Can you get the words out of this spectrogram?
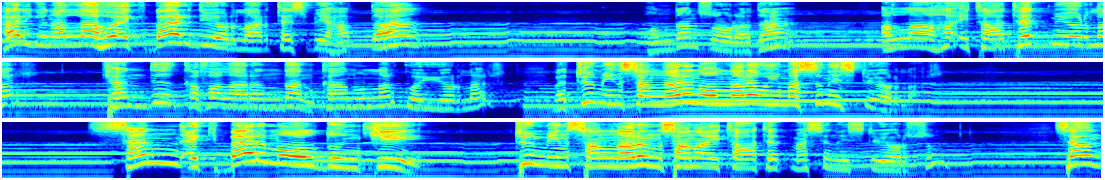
her gün Allahu Ekber diyorlar tesbihatta. Ondan sonra da Allah'a itaat etmiyorlar. Kendi kafalarından kanunlar koyuyorlar ve tüm insanların onlara uymasını istiyorlar. Sen ekber mi oldun ki tüm insanların sana itaat etmesini istiyorsun? Sen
